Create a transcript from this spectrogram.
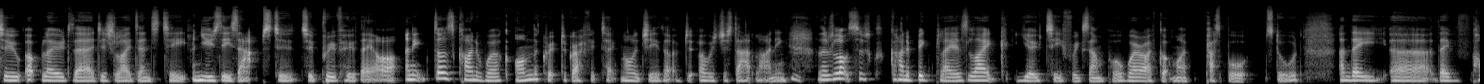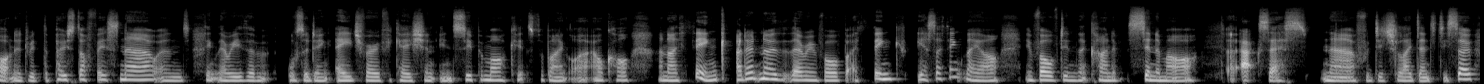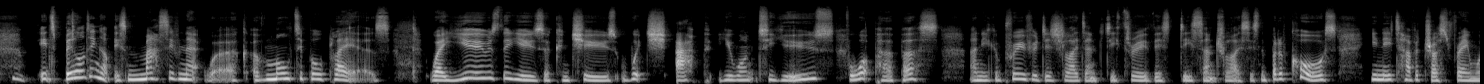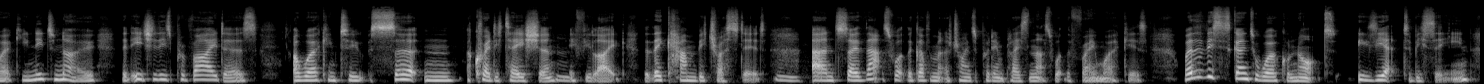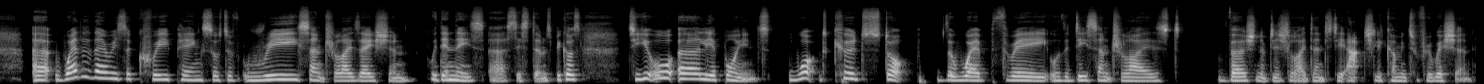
to upload their digital identity and use these apps to, to prove who they are. And it does kind of work on the cryptographic technology that I was just outlining. Hmm. And there's lots of kind of big players like Yoti, for example, where I've got my passport stored, and they uh, they've partnered with the post office now, and I think they're either also doing age verification in supermarkets for buying alcohol. And I think I don't know that they're involved, but I think yes, I think they are involved in the kind of cinema uh, access now for digital identity. So hmm. it's building up this massive network of multiple players where you, as the user, can choose which app you want to use for what purpose, and you can prove your digital identity through this decentralized system. But of course, you need to have a trust framework. You need to know that each of these providers are working to certain accreditation, mm. if you like, that they can be trusted. Mm. And so that's what the government are trying to put in place, and that's what the framework is. Whether this is going to work or not is yet to be seen. Uh, whether there is a creeping sort of re centralization within these uh, systems, because to your earlier point, what could stop the Web3 or the decentralized version of digital identity actually coming to fruition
